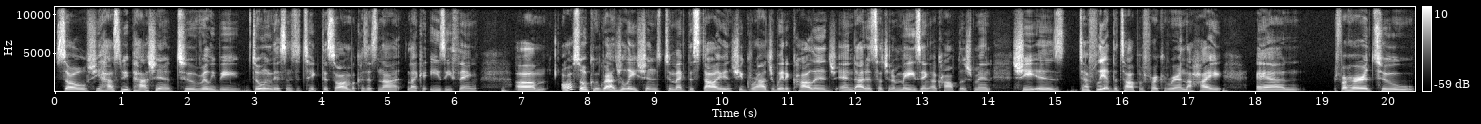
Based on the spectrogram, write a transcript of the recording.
So she has to be passionate to really be doing this and to take this on because it's not like an easy thing. Um, also, congratulations to Meg Thee Stallion. She graduated college, and that is such an amazing accomplishment. She is definitely at the top of her career and the height and for her to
